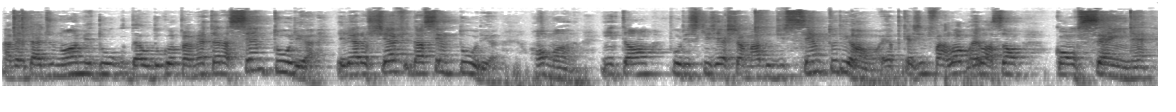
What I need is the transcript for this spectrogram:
Na verdade, o nome do, do, do grupamento era Centúria, ele era o chefe da Centúria romana. Então, por isso que já é chamado de centurião, é porque a gente faz logo relação com 100, né?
